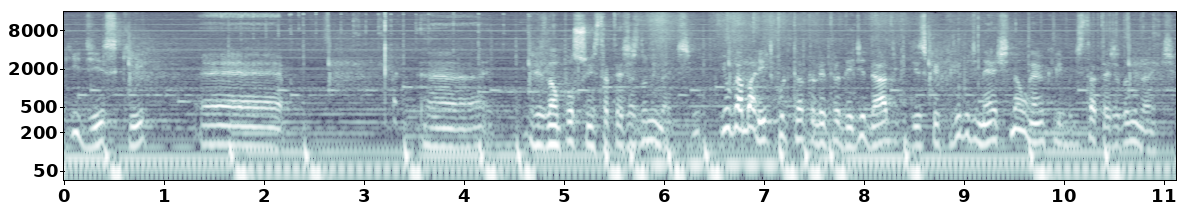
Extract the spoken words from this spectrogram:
que diz que é, é, eles não possuem estratégias dominantes. E o gabarito, portanto, a letra D de dado, que diz que o equilíbrio de Nash não é um equilíbrio de estratégia dominante.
